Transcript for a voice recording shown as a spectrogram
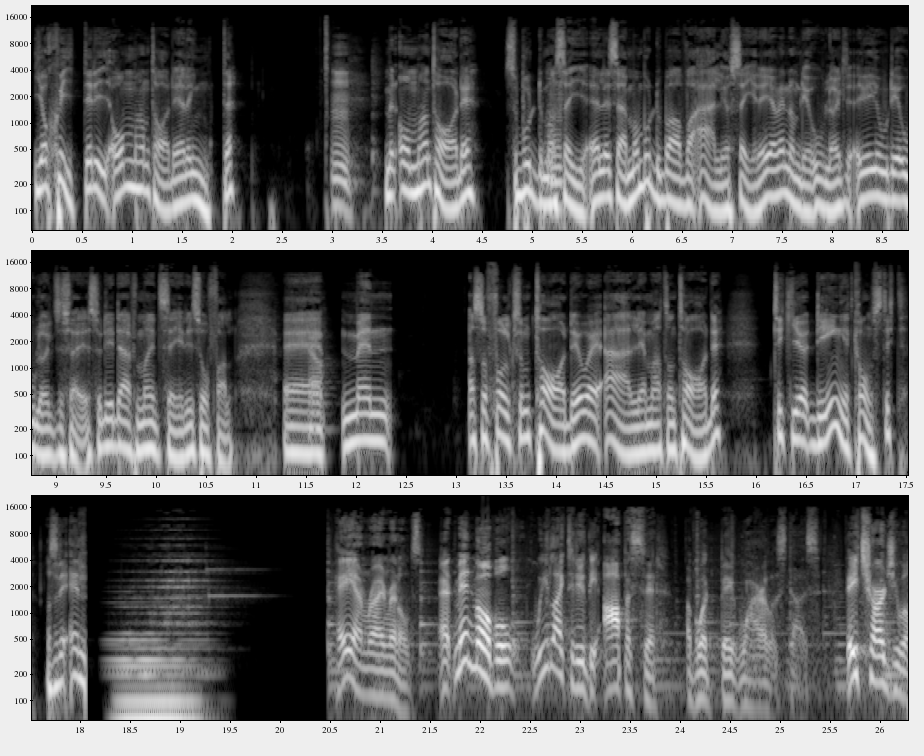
jag skiter i om han tar det eller inte. Mm. Men om han tar det så borde man Mm. säga, eller så här, man borde bara vara ärlig och säga det. Jag vet inte om det är olagligt, jo det är olagligt i Sverige så det är därför man inte säger det i så fall. Eh, Ja. Men alltså folk som tar det och är ärliga med att de tar det, tycker jag, det är inget konstigt. Alltså det är en Hey, I'm Ryan Reynolds. At Mint Mobile, we like to do the opposite of what Big Wireless does. They charge you a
